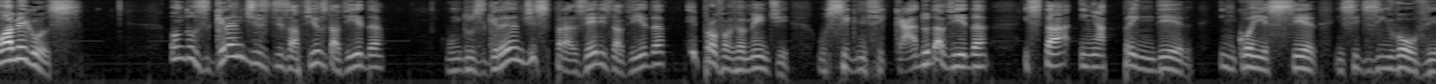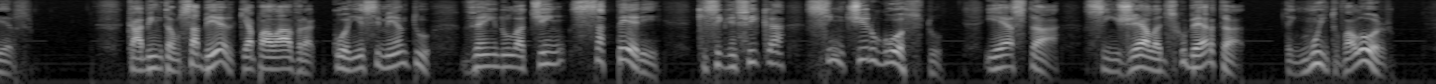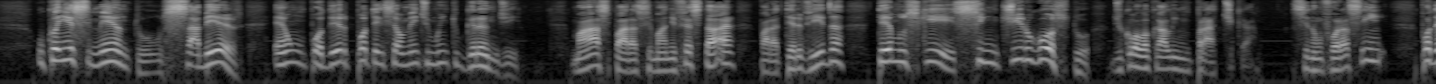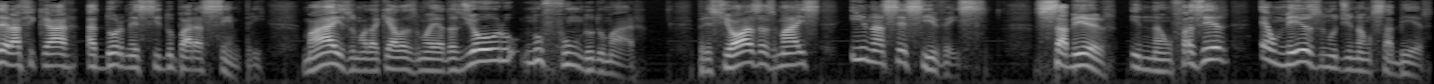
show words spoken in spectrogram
Olá, amigos! Um dos grandes desafios da vida, um dos grandes prazeres da vida e provavelmente o significado da vida está em aprender, em conhecer, em se desenvolver. Cabe então saber que a palavra conhecimento vem do latim sapere, que significa sentir o gosto. E esta singela descoberta tem muito valor. O conhecimento, o saber, é um poder potencialmente muito grande. Mas para se manifestar, para ter vida, temos que sentir o gosto de colocá-lo em prática. Se não for assim, poderá ficar adormecido para sempre. Mais uma daquelas moedas de ouro no fundo do mar. Preciosas, mas inacessíveis. Saber e não fazer é o mesmo de não saber.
